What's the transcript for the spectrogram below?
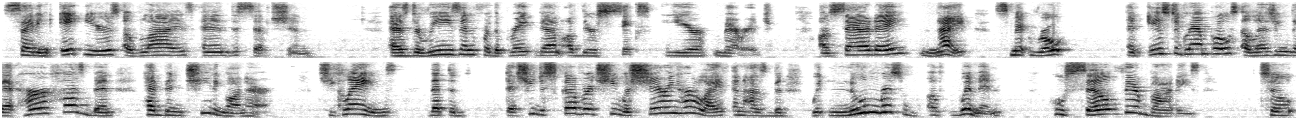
citing eight years of lies and deception as the reason for the breakdown of their six year marriage. On Saturday night, Smith wrote an Instagram post alleging that her husband had been cheating on her. She claims that the that she discovered she was sharing her life and husband with numerous of women who sell their bodies to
